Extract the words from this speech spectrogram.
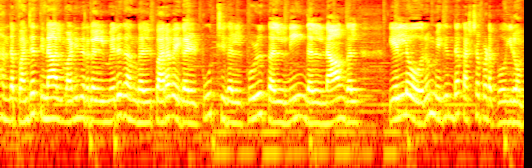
அந்த பஞ்சத்தினால் மனிதர்கள் மிருகங்கள் பறவைகள் பூச்சிகள் புழுக்கள் நீங்கள் நாங்கள் எல்லோரும் மிகுந்த கஷ்டப்பட போகிறோம்.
